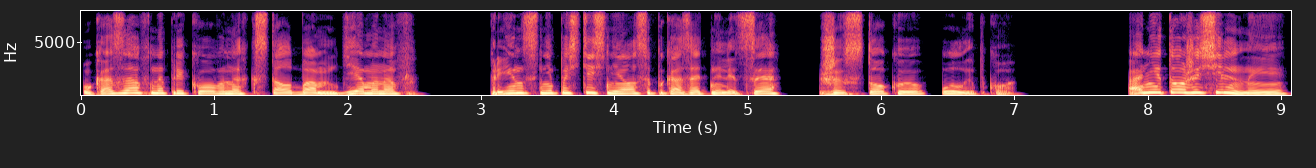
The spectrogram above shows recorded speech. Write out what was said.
Указав на прикованных к столбам демонов, принц не постеснялся показать на лице жестокую улыбку. Они тоже сильны,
